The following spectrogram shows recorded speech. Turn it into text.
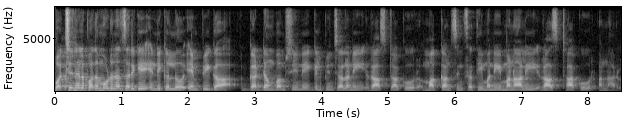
వచ్చే నెల పదమూడున జరిగే ఎన్నికల్లో ఎంపీగా గడ్డం వంశీని గెలిపించాలని రాజ్ ఠాకూర్ మక్కాన్ సింగ్ సతీమణి మనాలి రాజ్ ఠాకూర్ అన్నారు.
